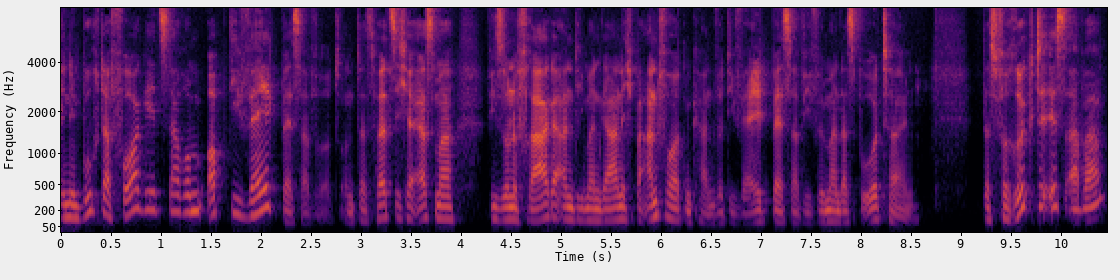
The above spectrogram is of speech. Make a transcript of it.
In dem Buch davor geht es darum, ob die Welt besser wird. Und das hört sich ja erstmal wie so eine Frage an, die man gar nicht beantworten kann. Wird die Welt besser? Wie will man das beurteilen? Das Verrückte ist aber,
